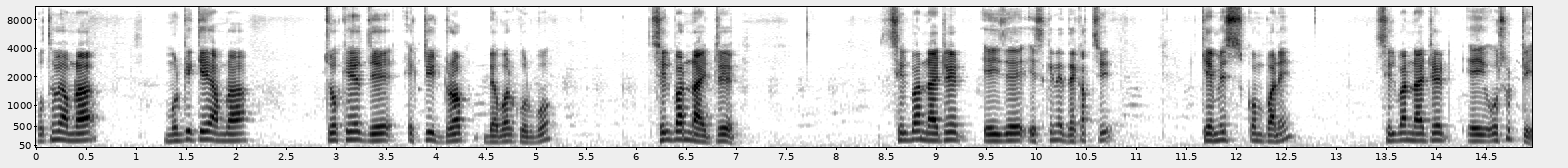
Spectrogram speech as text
প্রথমে আমরা মুরগিকে আমরা চোখে যে একটি ড্রপ ব্যবহার করব, সিলভার নাইট্রেট। সিলভার নাইট্রেট এই যে স্ক্রিনে দেখাচ্ছি কেমিস্ট কোম্পানি। সিলভার নাইট্রেট এই ওষুধটি,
